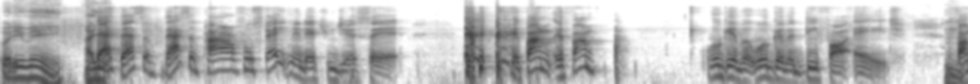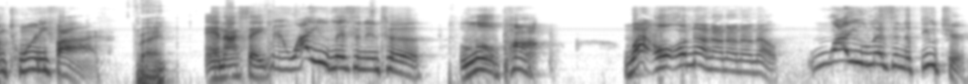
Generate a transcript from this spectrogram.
What do you mean? Are you- That that's a that's a powerful statement that you just said. if I'm if I'm we'll give a we'll give a default age. Hmm. If I'm 25 right. and I say, man, why are you listening to Lil Pump? Why? Oh, oh no, no, no, no, no. Why you listen to Future?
